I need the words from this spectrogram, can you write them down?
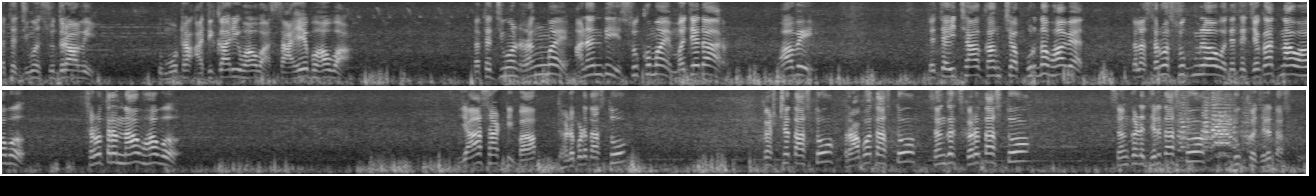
त्याचं जीवन सुधरावे. तो मोठा अधिकारी व्हावा साहेब व्हावा. त्याचं जीवन रंगमय आनंदी सुखमय मजेदार व्हावे. त्याच्या इच्छा आकांक्षा पूर्ण व्हाव्यात. त्याला सर्व सुख मिळावं त्याच्या जगात नाव व्हावं सर्वत्र नाव व्हावं. यासाठी बाप धडपडत असतो कष्टत असतो राबत असतो संघर्ष करत असतो संकट झेलत असतो दुःख झेलत असतो.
